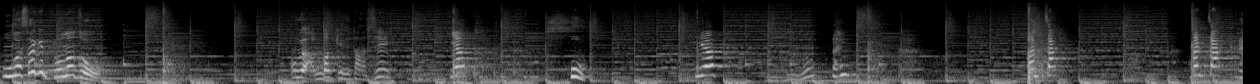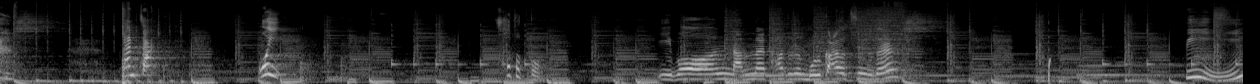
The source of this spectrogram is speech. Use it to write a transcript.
뭔가 색이 변하죠? 어, 왜 안 바뀌지 다시? 얍! 오! 얍! 이번 낱말 카드는 뭘까요, 친구들? B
